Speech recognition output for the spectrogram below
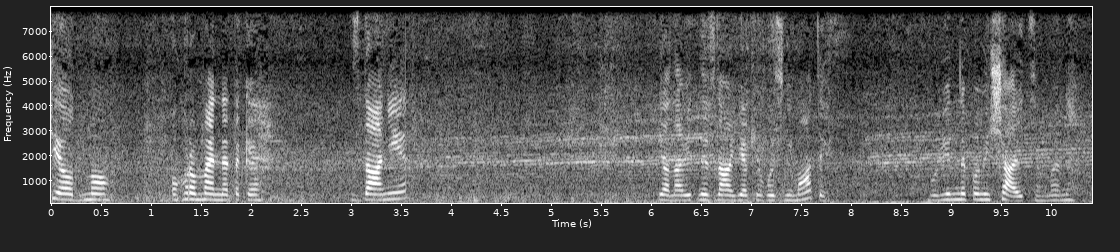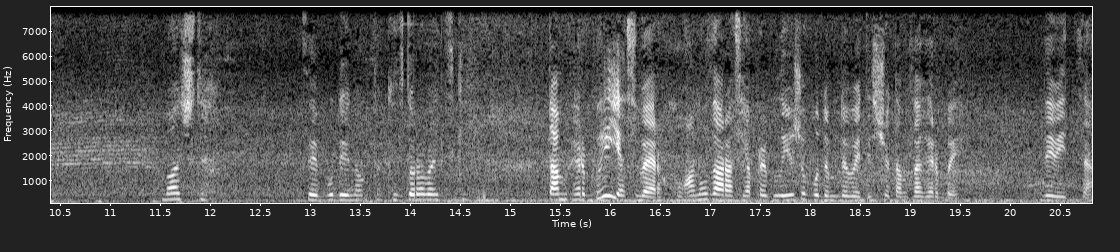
ще одно огроменне таке здання. Я навіть не знаю, як його знімати, бо він не поміщається в мене. Бачите, цей будинок такий здоровецький. Там герби є зверху, а ну зараз я приближу, будемо дивитися, що там за герби. Дивіться,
